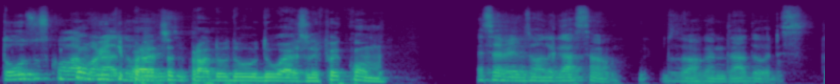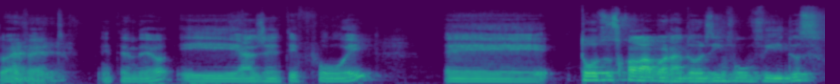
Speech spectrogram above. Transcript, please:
todos os O convite colaboradores. pra, essa- pra do, do, do Wesley foi como? Recebemos uma ligação dos organizadores do evento, entendeu? E a gente foi, eh, todos os colaboradores envolvidos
